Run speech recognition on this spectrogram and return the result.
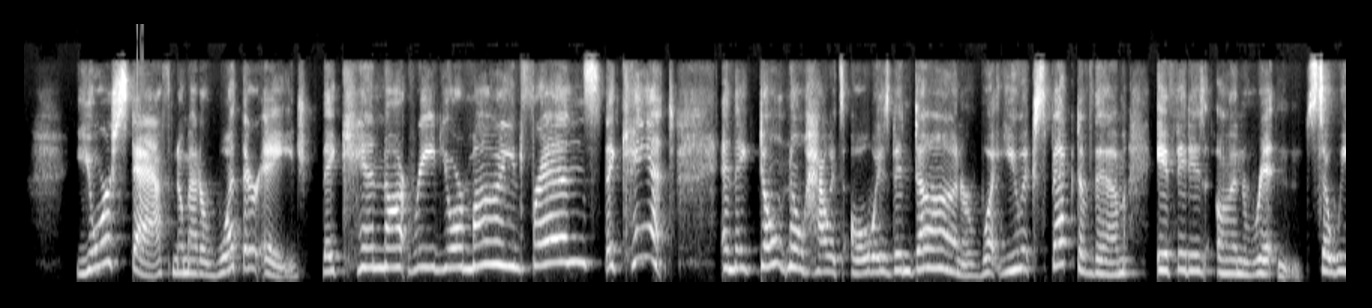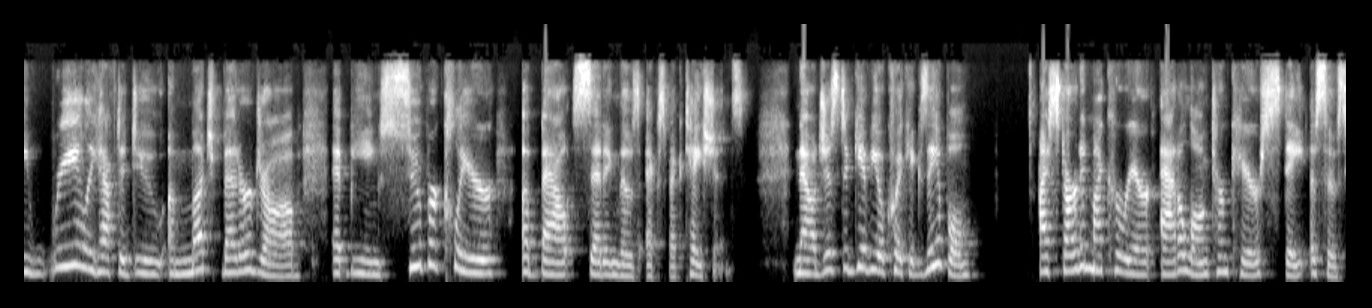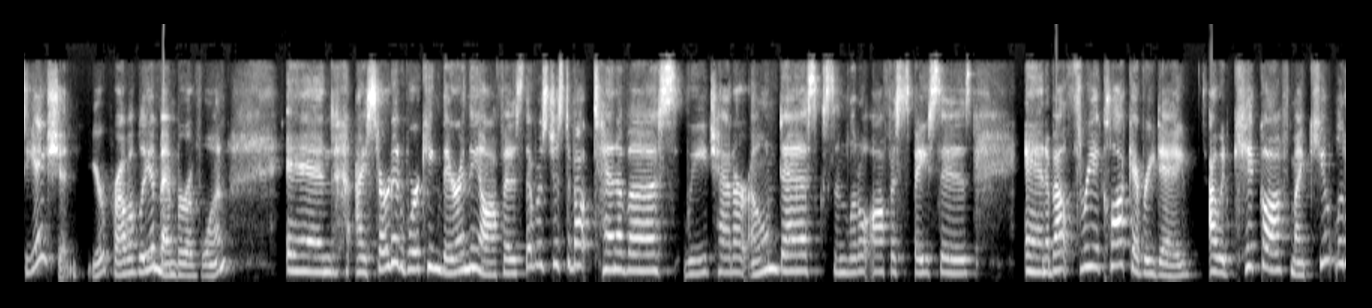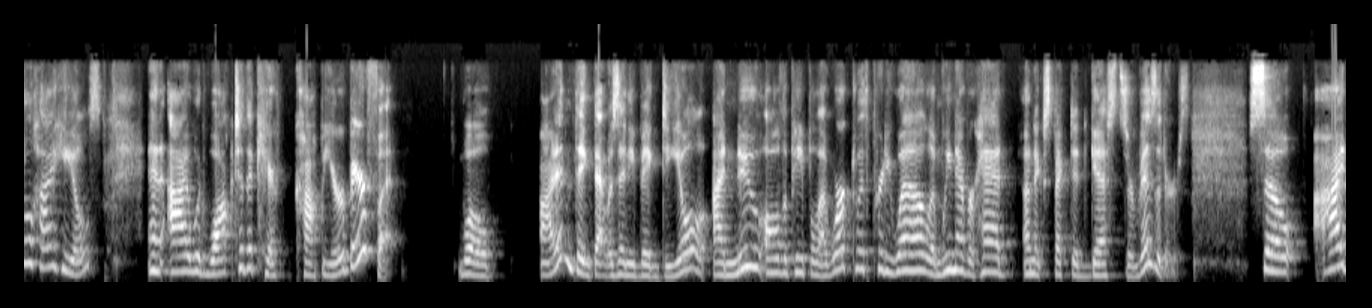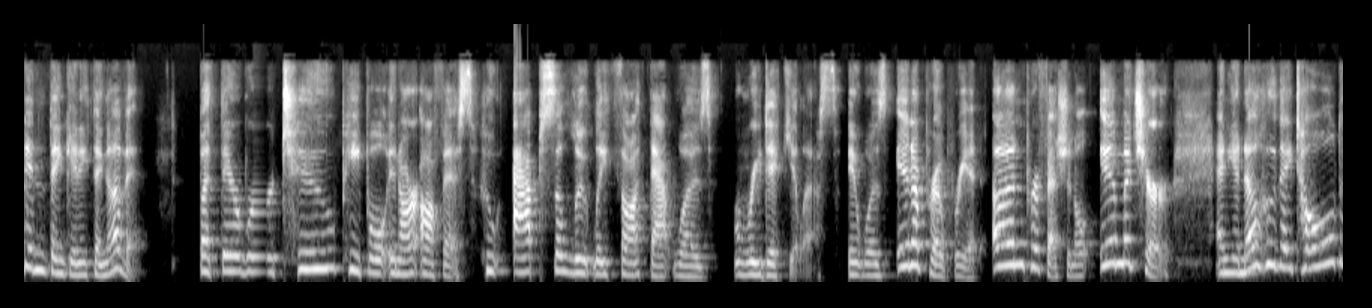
Your staff, no matter what their age, they cannot read your mind, friends. They can't and they don't know how it's always been done or what you expect of them if it is unwritten. So we really have to do a much better job at being super clear about setting those expectations. Now, just to give you a quick example, I started my career at a long term care state association. You're probably a member of one. And I started working there in the office. There was just about 10 of us. We each had our own desks and little office spaces. And about three o'clock every day, I would kick off my cute little high heels and I would walk to the copier barefoot. Well, I didn't think that was any big deal. I knew all the people I worked with pretty well, and we never had unexpected guests or visitors. So I didn't think anything of it. But there were two people in our office who absolutely thought that was ridiculous. It was inappropriate, unprofessional, immature. And you know who they told?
